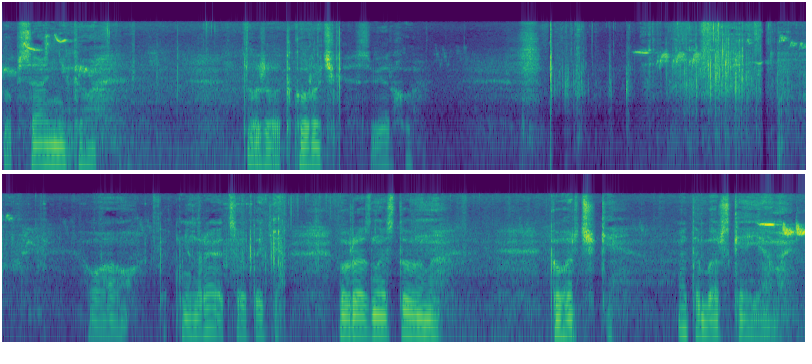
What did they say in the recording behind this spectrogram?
Копсанникова. Тоже вот корочка сверху. Вау, как мне нравятся вот эти в разные стороны кварчики. Это барские ямы.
